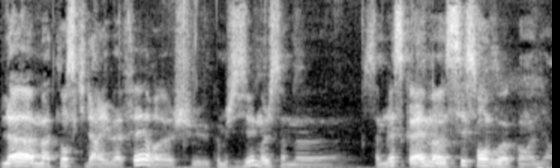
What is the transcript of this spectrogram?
là maintenant ce qu'il arrive à faire, je, suis- comme je disais, moi ça me, ça me laisse quand même assez sans voix, quoi, on va dire.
